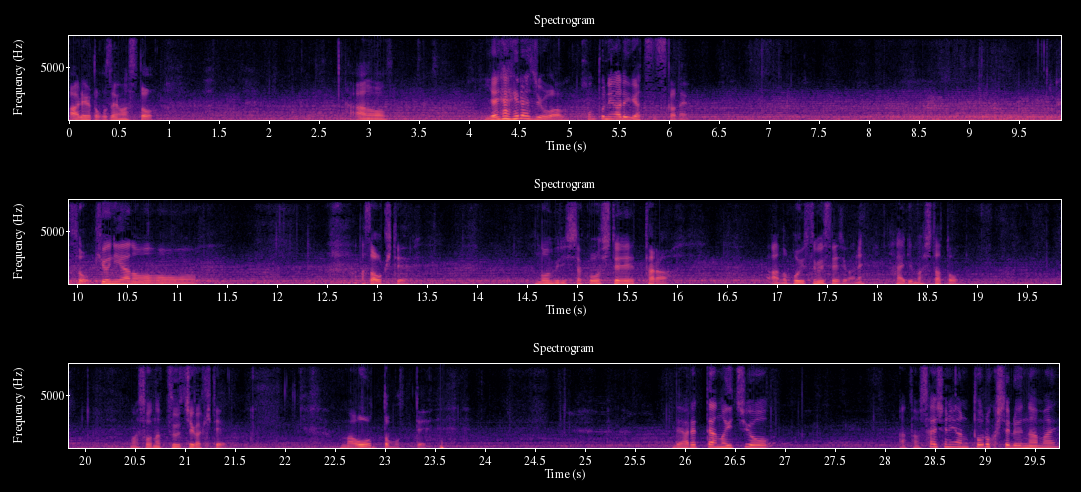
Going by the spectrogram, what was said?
ありがとうございますと。あの、ややいラジオは本当にあるやつですかね。そう、急にあの朝起きて、のんびり支度をしてたら、あのボイスメッセージがね入りましたと、まあ、そんな通知が来て、まあ、おっと思って。であれってあの一応あの最初にあの登録してる名前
